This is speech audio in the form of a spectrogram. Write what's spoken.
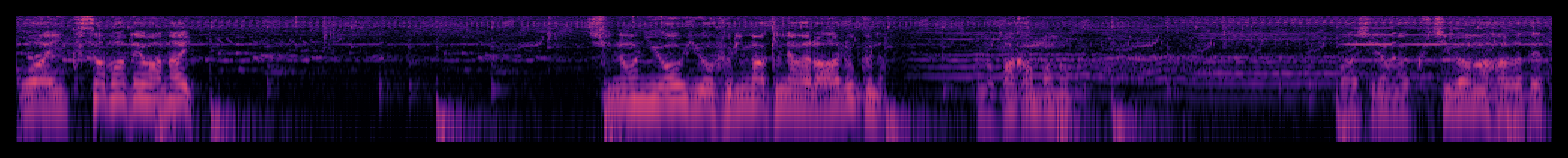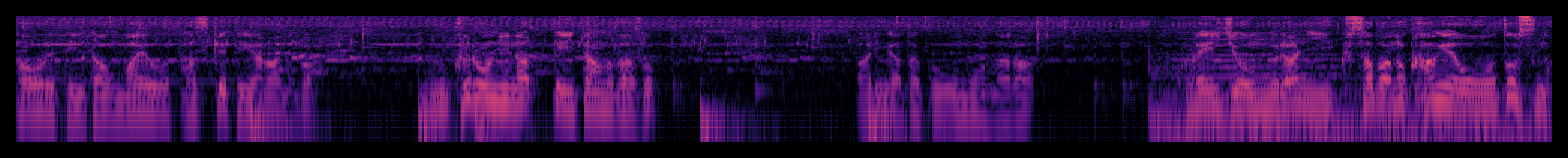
ここは戦場ではない。血の匂いを振りまきながら歩くな。このバカ者。わしらが口場ヶ原で倒れていたお前を助けてやらねば。ムクロになっていたのだぞ。ありがたく思うならこれ以上村に戦場の影を落とすな。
